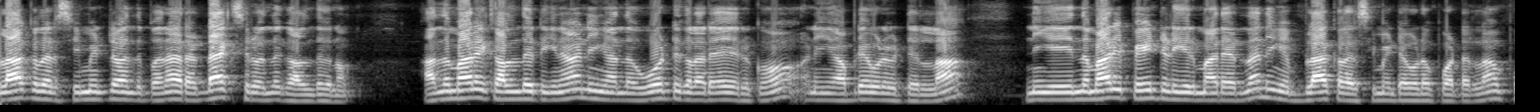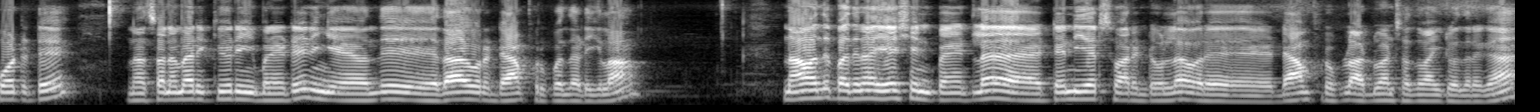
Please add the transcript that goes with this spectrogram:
பிளாக் கலர் சிமெண்ட்டில் வந்து பார்த்தீங்கன்னா ரெட் ஆக்சைடு வந்து கலந்துக்கணும். அந்த மாதிரி கலந்துட்டிங்கன்னா நீங்கள் அந்த ஓட்டு கலரே இருக்கும். நீங்கள் அப்படியே கூட விட்டுடலாம். நீங்கள் இந்த மாதிரி பெயிண்ட் அடிக்கிற மாதிரி இருந்தால் நீங்கள் பிளாக் கலர் சிமெண்ட்டை கூட போட்டுடலாம். போட்டுட்டு நான் சொன்ன மாதிரி க்யூரிங் பண்ணிவிட்டு நீங்கள் வந்து ஏதாவது ஒரு டேம் ப்ரூஃப் வந்து அடிக்கலாம். நான் வந்து பார்த்தீங்கன்னா ஏஷியன் பெயிண்டில் டென் இயர்ஸ் வாரண்டி உள்ள ஒரு டேம் ப்ரூஃபில் அட்வான்ஸ் வந்து வாங்கிட்டு வந்திருக்கேன்.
